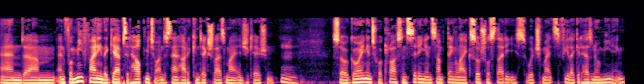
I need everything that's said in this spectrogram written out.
And, um, and for me, finding the gaps, it helped me to understand how to contextualize my education. Mm. So going into a class and sitting in something like social studies, which might feel like it has no meaning,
